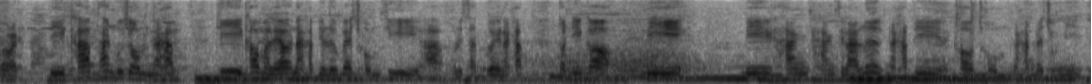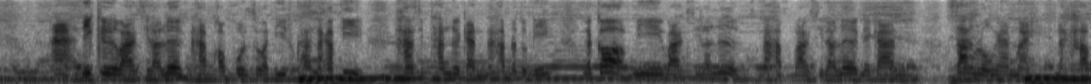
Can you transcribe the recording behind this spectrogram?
สวัสดีครับท่านผู้ชมนะครับ ที่เข้ามาแล้วนะครับอย่าลืมแวะชมที่บริษัทด้วยนะครับ ตอนนี้ก็มี มีทางทางศิลาฤกษ์นะครับที่เข้าชมนะครับในช่วงนี้อ่านี่คือวางศิลาฤกษ์นะครับ ขอบคุณสวัสดีทุกท่านนะครับที่ 50 ท่านด้วยกันนะครับณตรงนี้ แล้วก็มีวางศิลาฤกษ์นะครับ วางศิลาฤกษ์ในการสร้างโรงงานใหม่นะครับ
